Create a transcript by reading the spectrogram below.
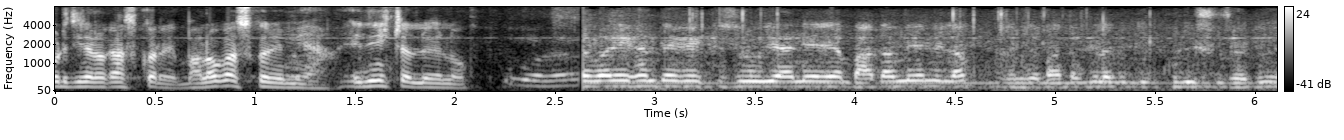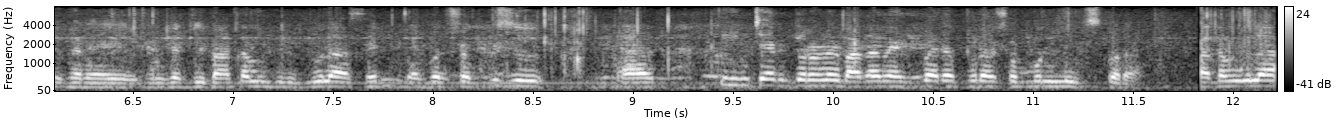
অরিজিনাল কাজ করে, ভালো কাজ করে মিয়া, এই জিনিসটা লেলো এবার এখান থেকে কিছু ইয়া নিয়ে বাদাম নিয়ে নিলাম যে বাদামগুলো কিন্তু খুবই সুস্বাদু, এখানে এখানকার যে বাদামগুলো আছে একবার সব কিছু তিন, চার ধরনের বাদাম একবারে পুরো সম্পূর্ণ মিক্স করা। বাদামগুলা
